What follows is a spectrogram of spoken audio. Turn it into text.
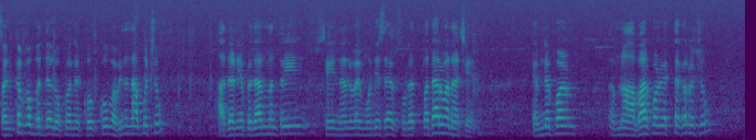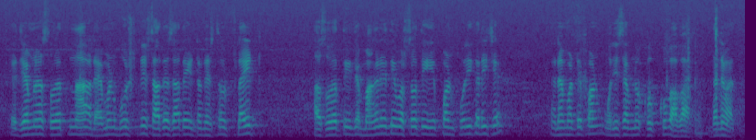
સંકલ્પ બદલ લોકોને ખૂબ ખૂબ અભિનંદન આપું છું. આદરણીય પ્રધાનમંત્રી શ્રી નરેન્દ્રભાઈ મોદી સાહેબ સુરત પધારવાના છે. એમને પણ એમનો આભાર પણ વ્યક્ત કરું છું કે જેમણે સુરતના ડાયમંડ બુસ્ટની સાથે સાથે ઇન્ટરનેશનલ ફ્લાઇટ આ સુરતની જે માંગણી હતી વર્ષોથી એ પણ પૂરી કરી છે. એના માટે પણ મોદી સાહેબનો ખૂબ ખૂબ આભાર. ધન્યવાદ.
